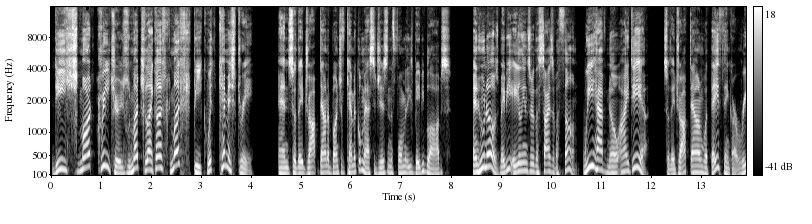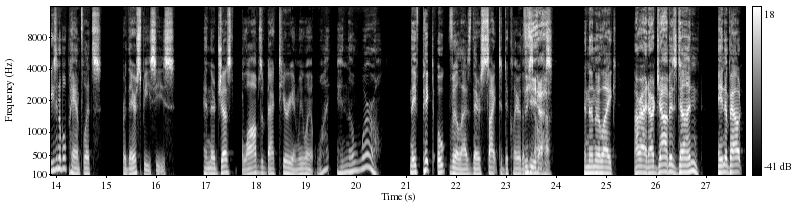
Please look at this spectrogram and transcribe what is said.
these smart creatures, much like us, must speak with chemistry. And so they drop down a bunch of chemical messages in the form of these baby blobs. And who knows, maybe aliens are the size of a thumb. We have no idea. So they drop down what they think are reasonable pamphlets for their species. And they're just blobs of bacteria. And we went, what in the world? They've picked Oakville as their site to declare themselves. Yeah. And then they're like, all right, our job is done. In about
